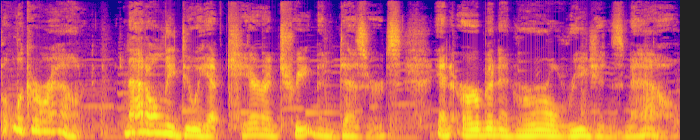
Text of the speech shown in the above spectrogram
But look around. Not only do we have care and treatment deserts in urban and rural regions now,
